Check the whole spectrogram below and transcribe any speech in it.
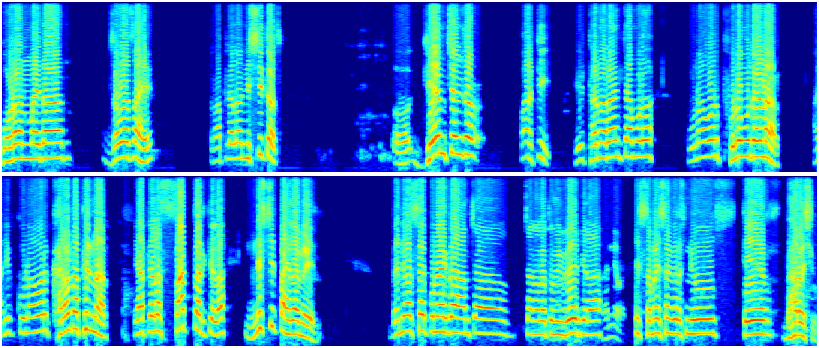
घोडान मैदान जवळच आहे. तर आपल्याला निश्चितच गेम चेंजर पार्टी ही ठरणार आहे आणि त्यामुळं कुणावर फुलं उधळणार आणि कुणावर खराटा फिरणार हे आपल्याला सात तारखेला निश्चित पाहायला मिळेल. धन्यवाद सर पुन्हा एकदा आमच्या चॅनलला तुम्ही वेळ दिला. धन्यवाद. समय संघर्ष न्यूज तेर धाराशिव.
